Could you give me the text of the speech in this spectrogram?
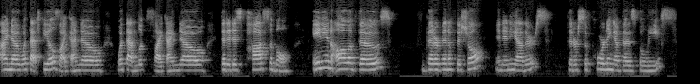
i know what that feels like i know what that looks like i know that it is possible. Any and all of those that are beneficial and any others that are supporting of those beliefs.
